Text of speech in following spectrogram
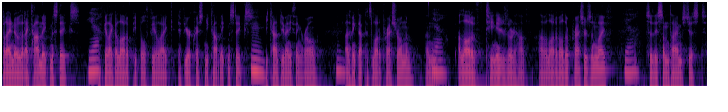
but I know that I can make mistakes Yeah. I feel like a lot of people feel like if you're a Christian you can't make mistakes Mm. you can't do anything wrong Mm. and I think that puts a lot of pressure on them and Yeah. a lot of teenagers already have have a lot of other pressures in life Yeah. so they sometimes just,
